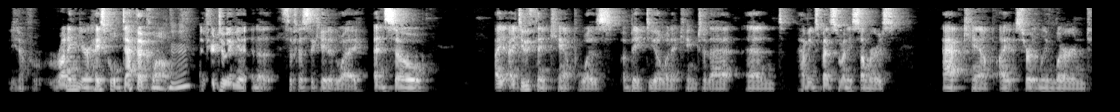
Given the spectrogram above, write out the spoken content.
you know running your high school DECA club mm-hmm. if you're doing it in a sophisticated way and so I, I, do think camp was a big deal when it came to that. And having spent so many summers at camp, I certainly learned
